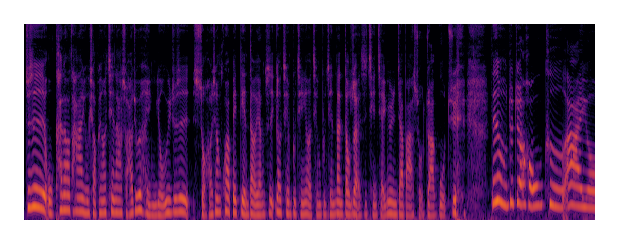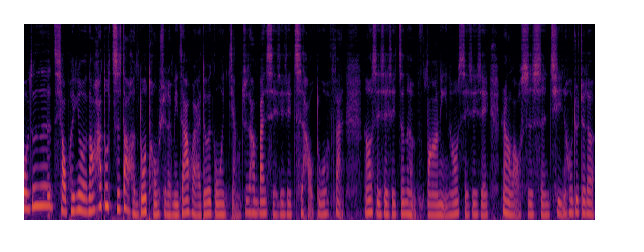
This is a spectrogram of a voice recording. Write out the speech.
就是我看到他有小朋友牵他手，他就会很犹豫，就是手好像快要被电到一样，就是要牵不牵，要牵不牵，但到最后还是牵起来，因为人家把手抓过去。但是我就觉得好可爱哟，就是小朋友，然后他都知道很多同学的名字，他回来都会跟我讲，就是他们班谁谁谁吃好多饭，然后谁谁谁真的很 funny，然后谁谁谁让老师生气，然后就觉得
